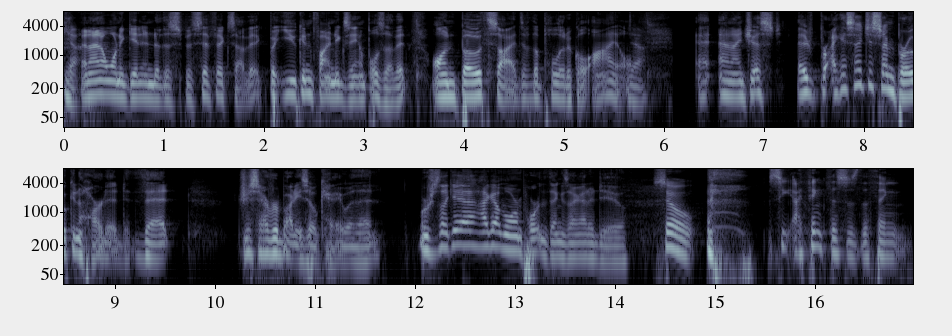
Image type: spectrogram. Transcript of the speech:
Yeah. And I don't want to get into the specifics of it, but you can find examples of it on both sides of the political aisle. Yeah. And I just I guess I just I'm brokenhearted that just everybody's okay with it. We're just like, yeah, I got more important things I got to do. So, see, I think this is the thing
